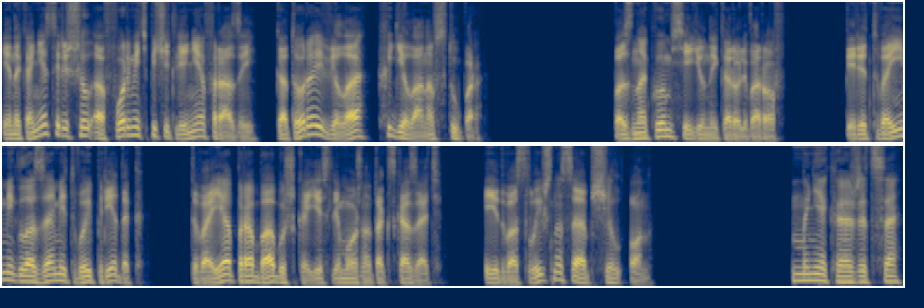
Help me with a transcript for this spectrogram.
и, наконец, решил оформить впечатление фразой, которая ввела Хагелана в ступор. «Познакомься, юный король воров. Перед твоими глазами твой предок, твоя прабабушка, если можно так сказать», едва слышно сообщил он. «Мне кажется,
